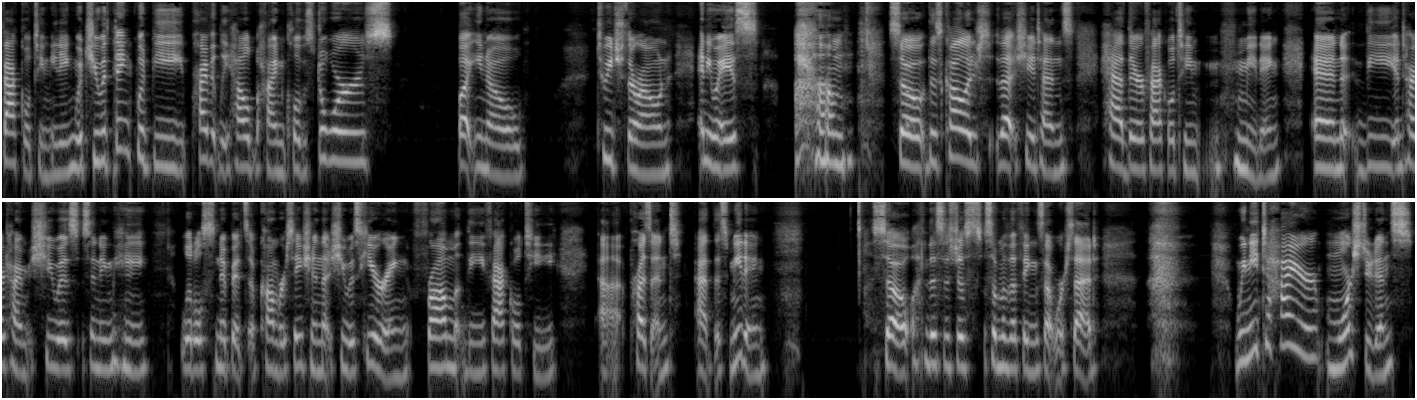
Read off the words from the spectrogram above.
faculty meeting, which you would think would be privately held behind closed doors, but, you know, to each their own. Anyways, um, so this college that she attends had their faculty meeting, and the entire time she was sending me little snippets of conversation that she was hearing from the faculty uh, present at this meeting. So, this is just some of the things that were said. we need to hire more students.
